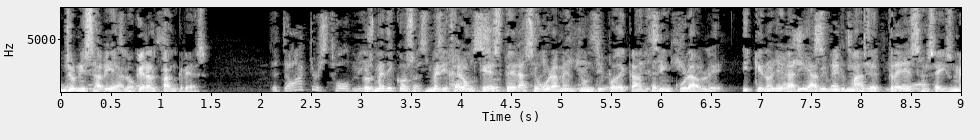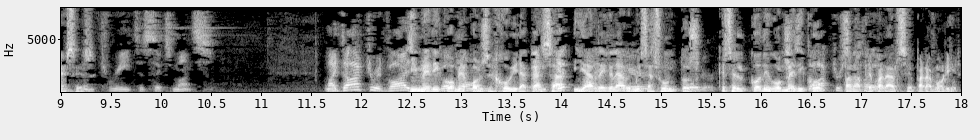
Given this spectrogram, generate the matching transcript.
Yo ni sabía lo que era el páncreas. Los médicos me dijeron que este era seguramente un tipo de cáncer incurable y que no llegaría a vivir más de tres a seis meses. Mi médico me aconsejó ir a casa y arreglar mis asuntos, que es el código médico para prepararse para morir.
